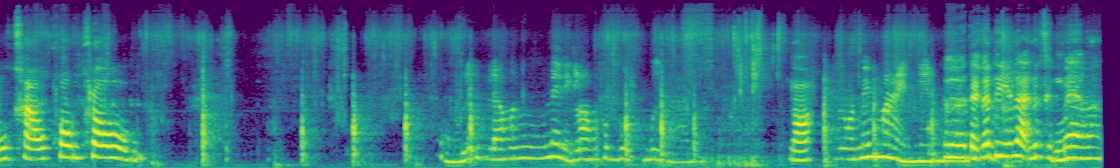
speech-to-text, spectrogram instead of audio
มุกเขาโครมโครมโอ้เล่นแล้วมันเล่นอีกรอบมันก็เบื่อเบื่อเหรอมันไม่ใหม่เนี่ยเออแต่ก็ดีแหละนึกถึงแม่ว่าง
